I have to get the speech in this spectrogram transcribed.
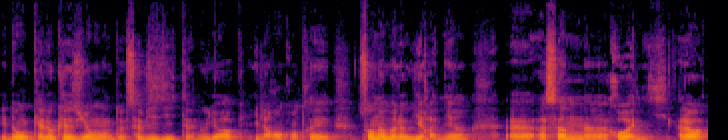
Et donc, à l'occasion de sa visite à New York, il a rencontré son homologue iranien, euh, Hassan Rouhani. Alors,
